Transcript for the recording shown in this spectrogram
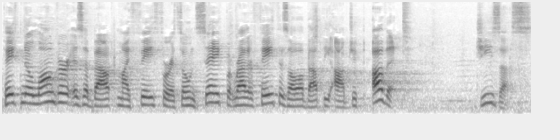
Faith no longer is about my faith for its own sake, but rather faith is all about the object of it Jesus.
